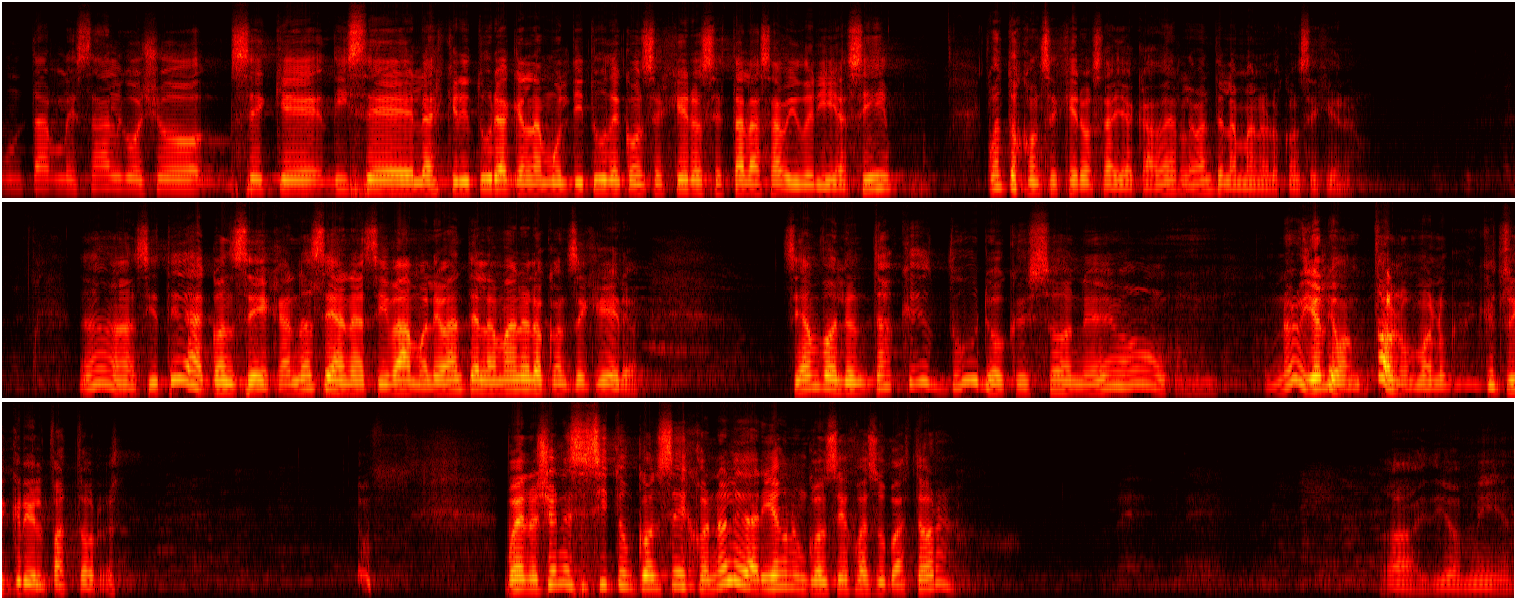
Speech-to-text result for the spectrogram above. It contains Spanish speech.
preguntarles algo. Yo sé que dice la escritura que en la multitud de consejeros está la sabiduría, ¿sí? ¿Cuántos consejeros hay acá? A ver, levanten la mano los consejeros. No, si ustedes aconsejan, no sean así, vamos, levanten la mano los consejeros. Sean voluntarios, qué duro que son, ¿eh? No, no voy a levantar la mano, ¿qué se cree el pastor? Bueno, yo necesito un consejo. ¿No le darían un consejo a su pastor? Ay, Dios mío.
